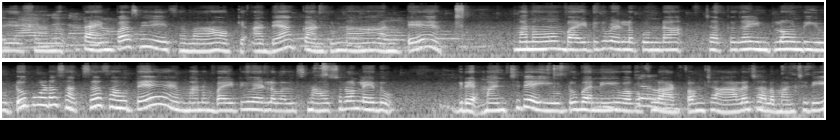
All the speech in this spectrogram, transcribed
చేశాను. టైం పాస్ చేసావా ఓకే. అదే అక్క అంటున్నా. అంటే మనం బయటకు వెళ్ళకుండా చక్కగా ఇంట్లో ఉండి యూట్యూబ్ కూడా సక్సెస్ అవుతే మనం బయటికి వెళ్ళవలసిన అవసరం లేదు. గ్రే మంచిదే. యూట్యూబ్ అని ఒక ప్లాట్ఫామ్ చాలా చాలా మంచిది.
